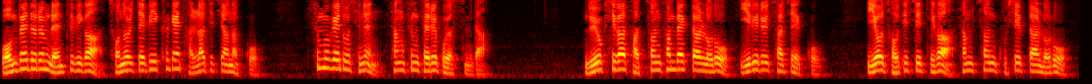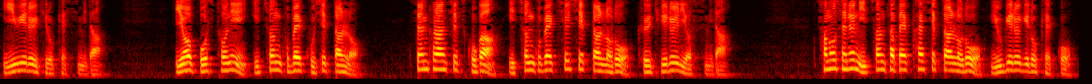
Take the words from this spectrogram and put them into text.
원베드룸 렌트비가 전월 대비 크게 달라지지 않았고 20개 도시는 상승세를 보였습니다. 뉴욕시가 4,300달러로 1위를 차지했고 이어 저지시티가 3,090달러로 2위를 기록했습니다. 이어 보스턴이 2,990달러, 샌프란시스코가 2,970달러로 그 뒤를 이었습니다. 산호세는 2,480달러로 6위를 기록했고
